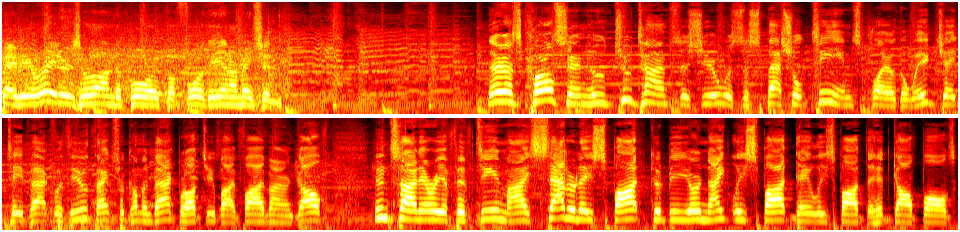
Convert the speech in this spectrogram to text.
baby. Raiders are on the board before the intermission. There's Carlson, who two times this year was the special teams player of the week. JT back with you. Thanks for coming back. Brought to you by Five Iron Golf. Inside Area 15, my Saturday spot could be your nightly spot, daily spot to hit golf balls.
